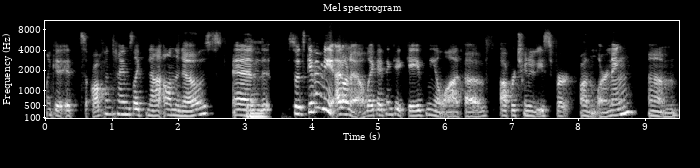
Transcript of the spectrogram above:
like it's oftentimes like not on the nose and Yeah. so it's given me i don't know like i think it gave me a lot of opportunities for unlearning um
